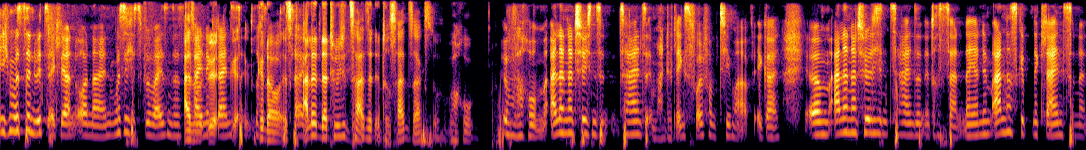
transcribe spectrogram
Ich muss den Witz erklären. Oh nein, muss ich jetzt beweisen, dass es also, keine kleinste äh, Genau, es, alle natürlichen Zahlen sind interessant, sagst du. Warum? Warum? Alle natürlichen Zahlen sind, Mann, du lenkst voll vom Thema ab, egal. Ähm, alle natürlichen Zahlen sind interessant. Naja, nimm an, es gibt eine kleinste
